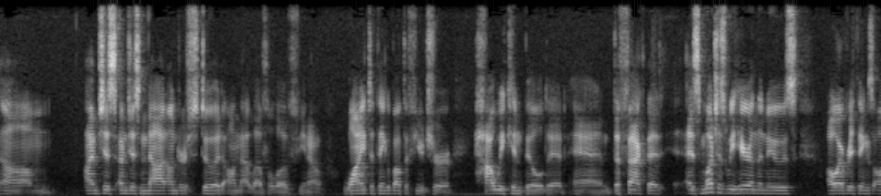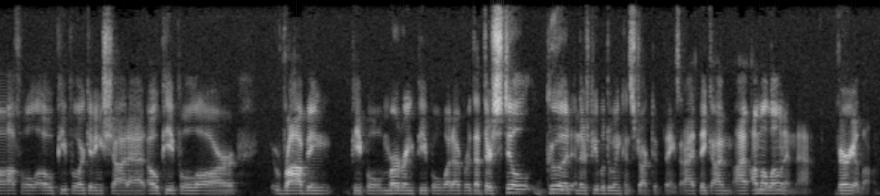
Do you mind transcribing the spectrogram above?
um, I'm just I'm just not understood on that level of you know wanting to think about the future, how we can build it, and the fact that as much as we hear in the news, oh everything's awful, oh people are getting shot at, oh people are robbing people, murdering people, whatever, that there's still good and there's people doing constructive things. And I think I'm I'm alone in that, very alone.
